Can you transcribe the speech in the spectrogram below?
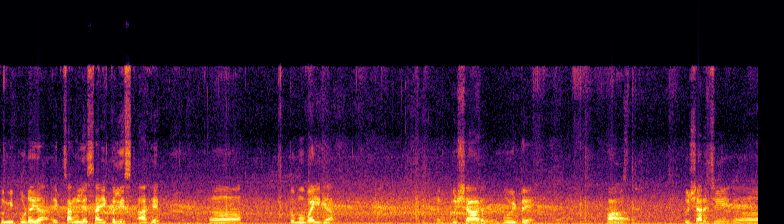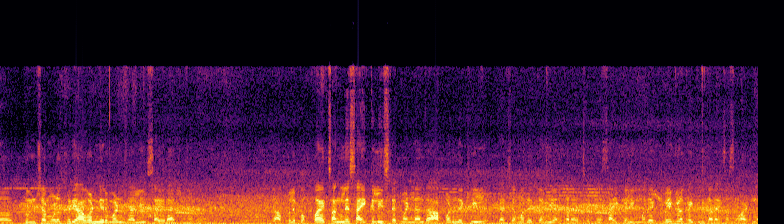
तुम्ही पुढे या. एक चांगले सायकलिस्ट आहेत. तो मोबाईल घ्या. तर तुषार भोईटे. हां. तुषारजी तुमच्यामुळं खरी आवड निर्माण झाली साईराजमध्ये म्हणजे आपले पप्पा एक चांगले सायकलिस्ट आहेत म्हटल्यानंतर आपण देखील त्याच्यामध्ये करिअर करायचं किंवा सायकलिंगमध्ये एक वेगळं काहीतरी करायचं असं वाटलं.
